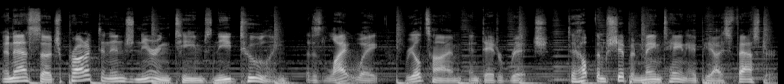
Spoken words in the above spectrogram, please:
And as such, product and engineering teams need tooling that is lightweight, real time, and data rich to help them ship and maintain APIs faster.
